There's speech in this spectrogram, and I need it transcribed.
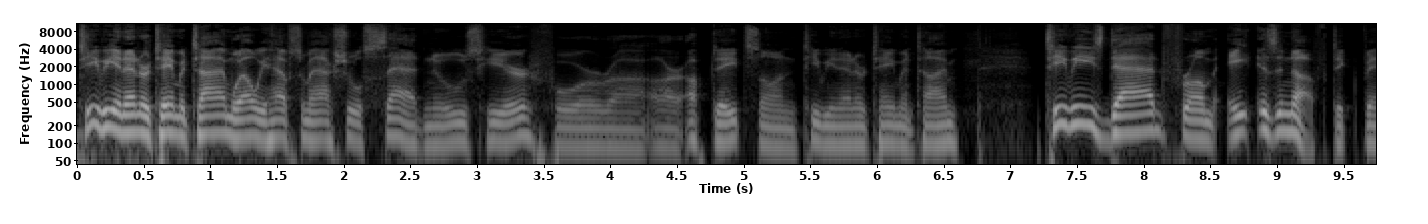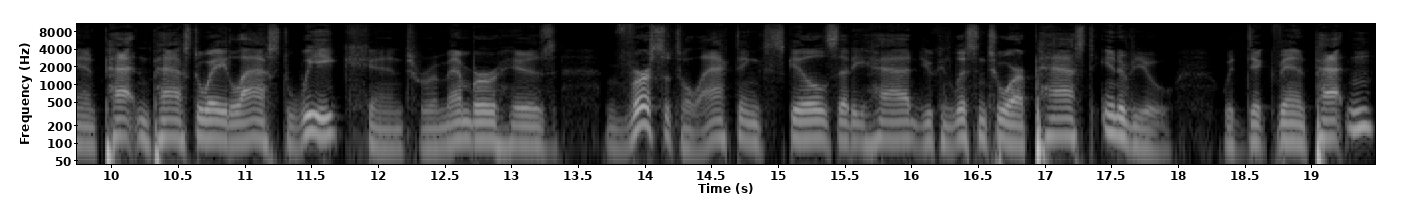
TV and entertainment time. Well, we have some actual sad news here for uh, our updates on TV and entertainment time. TV's dad from Eight is Enough, Dick Van Patten, passed away last week. And to remember his versatile acting skills that he had, you can listen to our past interview with Dick Van Patten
